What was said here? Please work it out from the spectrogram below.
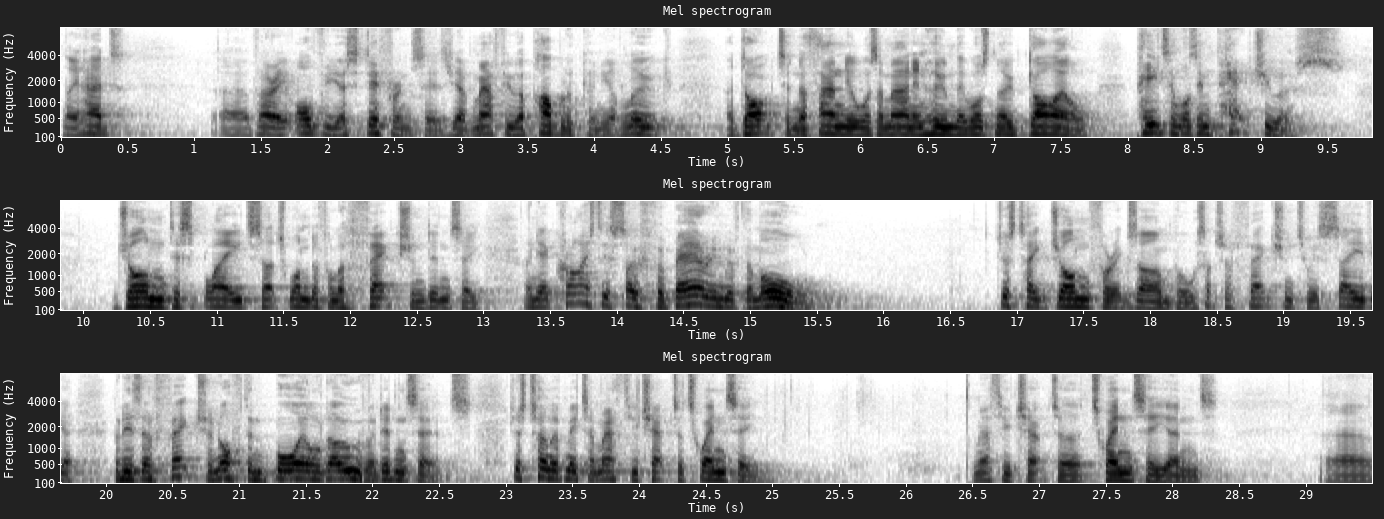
They had uh, very obvious differences. You have Matthew, a publican, you have Luke, a doctor, Nathaniel was a man in whom there was no guile, Peter was impetuous. John displayed such wonderful affection, didn't he? And yet Christ is so forbearing with them all. Just take John, for example, such affection to his Saviour, but his affection often boiled over, didn't it? Just turn with me to Matthew chapter 20. Matthew chapter 20 and uh,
